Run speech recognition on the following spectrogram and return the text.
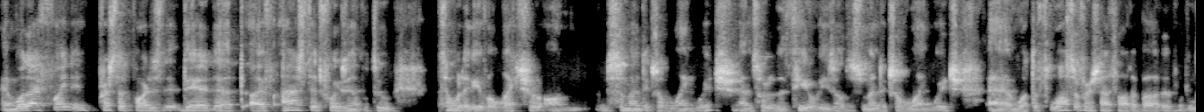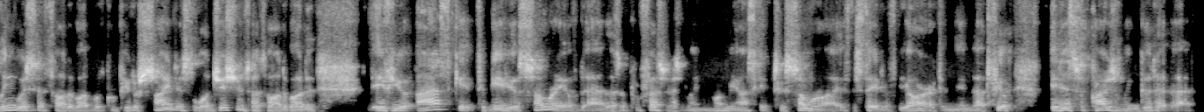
And what I find impressive part is that there that I've asked it, for example, to somebody gave a lecture on semantics of language and sort of the theories of the semantics of language and what the philosophers had thought about it, what linguists had thought about it, what computer scientists, logicians had thought about it. If you ask it to give you a summary of that as a professor, let me ask it to summarize the state of the art in, in that field, it is surprisingly good at that.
